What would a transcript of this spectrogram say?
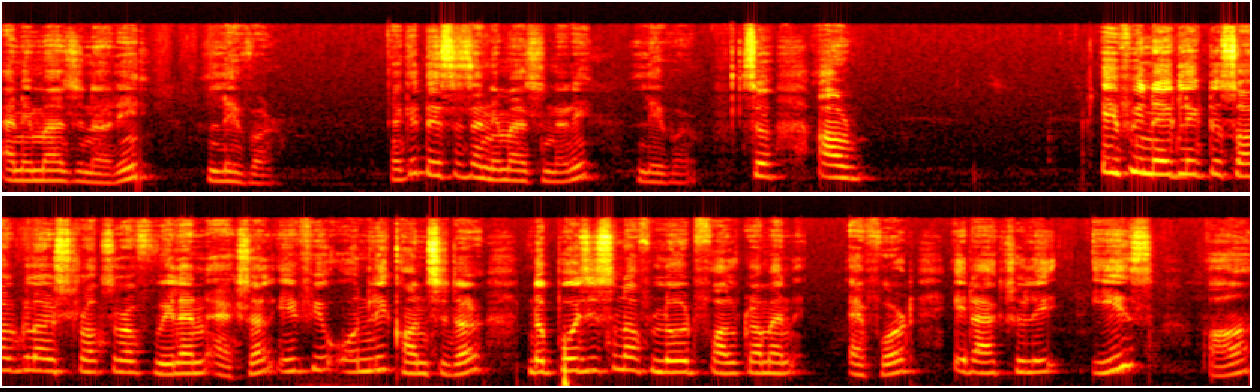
an imaginary lever. Okay this is an imaginary lever. So our if we neglect the circular structure of wheel and axle if you only consider the position of load fulcrum and effort it actually is a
